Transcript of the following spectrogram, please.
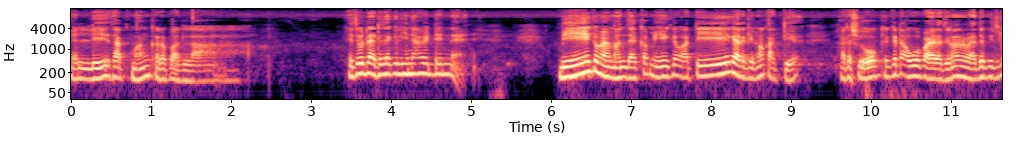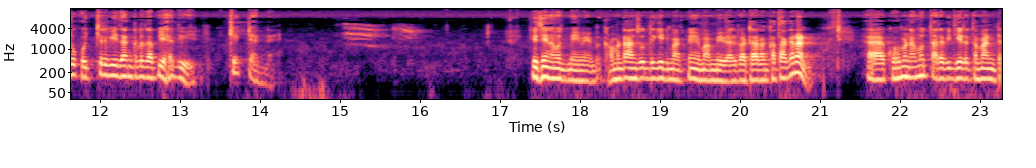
වැල්ලේ සක්මන් කරපල්ලා. ඒකට ඇටසැකිලීනා වෙන්නේ නැහැ. මේක මම දැක්ක මේක වටේ කරකිනවා කට්ටිය. අර ෂෝක් එකට අවුව පායලා දෙනවා. වැද පිටුල කොච්චර වේදම් කළද අපි හැදුවේ. කෙක් යන්නේ. කෙසේ නමුත් මේ මේ කමඨාන් සුද්ධ කිරීමක් නෙමෙයි මම මේ වැල්වටාරම් කතා කරන්නේ. කොහොම නමුත් අර විදිහට Tamanට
